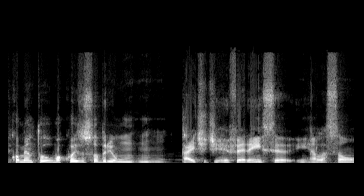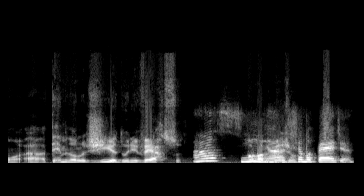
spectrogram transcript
comentou uma coisa sobre um, um, site de referência em relação à terminologia do universo. Ah, sim, a mesmo? Xenopédia.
